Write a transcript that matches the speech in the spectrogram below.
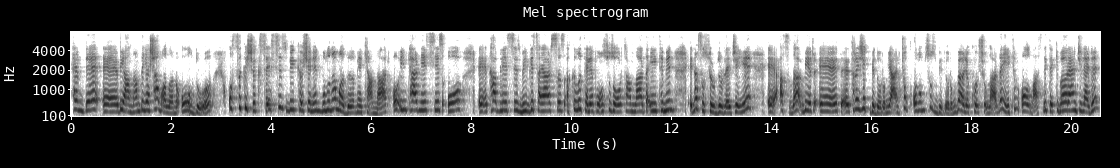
hem de e, bir anlamda yaşam alanı olduğu, o sıkışık, sessiz bir köşenin bulunamadığı mekanlar, o internetsiz, o e, tabletsiz, bilgisayarsız, akıllı telefonsuz ortamlarda eğitimin e, nasıl sürdürüleceği e, aslında bir e, trajik bir durum. Yani çok olumsuz bir durum. Böyle koşullarda eğitim olmaz. Nitekim öğrencilerin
